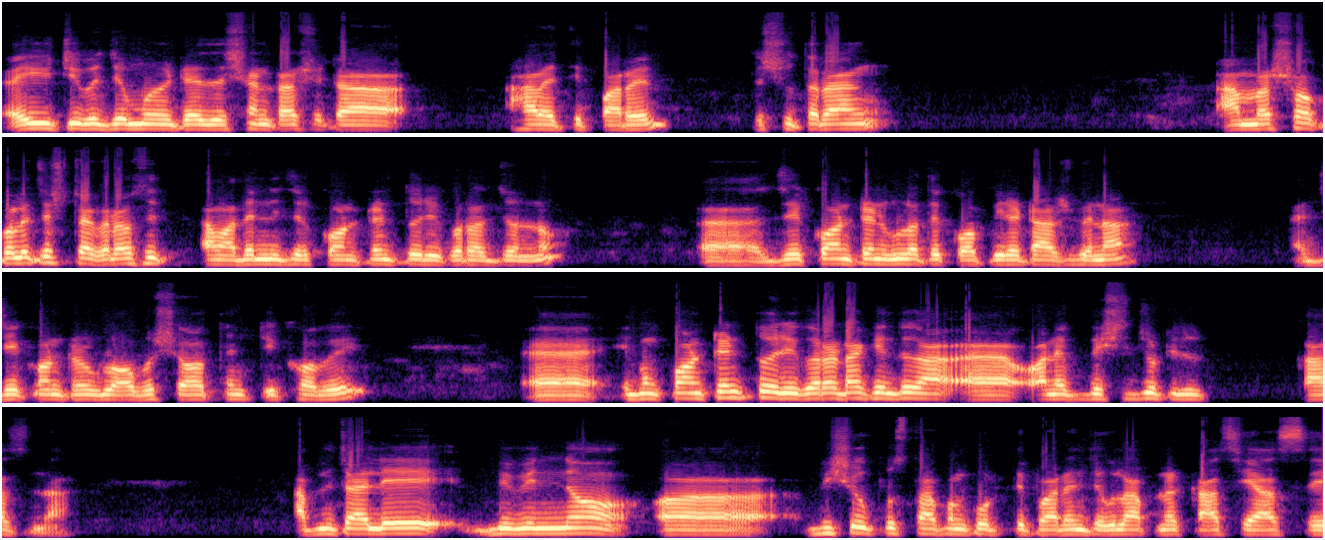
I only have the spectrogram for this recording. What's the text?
ইউটিউবের যে মনিটাইজেশনটা সেটা হারাইতে পারেন। তো সুতরাং আমরা সকলে চেষ্টা করা উচিত আমাদের নিজের কন্টেন্ট তৈরি করার জন্য। যে কন্টেন্ট গুলোতে কপিরাইট আসবে না, যে কন্টেন্টগুলো অবশ্যই অথেন্টিক হবে। এবং কন্টেন্ট তৈরি করাটা কিন্তু অনেক বেশি জটিল কাজ না। আপনি চাইলে বিভিন্ন বিষয় উপস্থাপন করতে পারেন যেগুলো আপনার কাছে আছে,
